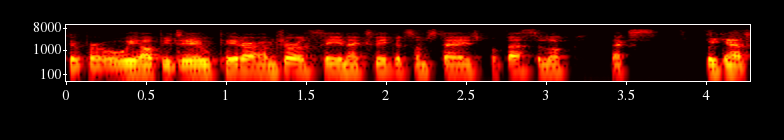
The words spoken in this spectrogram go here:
Super. Well, we hope you do, Peter. I'm sure I'll see you next week at some stage. But best of luck next weekend.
